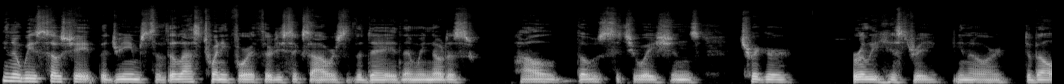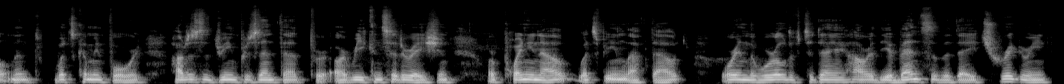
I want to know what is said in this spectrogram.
You know, we associate the dreams to the last 24, 36 hours of the day. Then we notice how those situations trigger early history, you know, our development, what's coming forward, how does the dream present that for our reconsideration or pointing out what's being left out, or in the world of today, how are the events of the day triggering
